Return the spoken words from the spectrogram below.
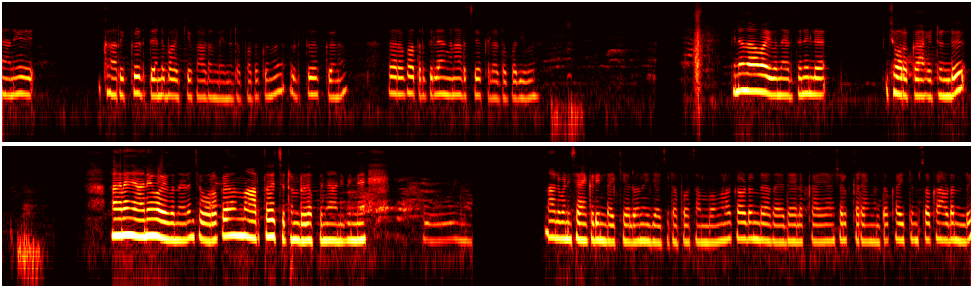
ഞാൻ കറിക്ക് എടുത്തതിന്റെ ബാക്കിയൊക്കെ അവിടെ ഉണ്ടായിരുന്നു അപ്പോൾ അതൊക്കെ ഒന്ന് എടുത്ത് വെക്കുകയാണ് വേറെ പാത്രത്തിൽ അങ്ങനെ അടച്ച് വെക്കല കേട്ടോ പതിവ്. പിന്നെ അതാ വൈകുന്നേരത്തിനല്ലേ ചോറൊക്കെ ആയിട്ടുണ്ട്. അങ്ങനെ ഞാൻ വൈകുന്നേരം ചോറൊക്കെ നേർത്ത് വെച്ചിട്ടുണ്ട്. അപ്പോൾ ഞാൻ പിന്നെ നാല് മണി ചായക്കടി ഉണ്ടാക്കിയാലോ എന്ന് വിചാരിച്ചിട്ട്. അപ്പോൾ സംഭവങ്ങളൊക്കെ അവിടെ ഉണ്ട് അതായത് ഏലക്കായ ശർക്കര അങ്ങനത്തെ ഒക്കെ ഐറ്റംസൊക്കെ അവിടെ ഉണ്ട്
